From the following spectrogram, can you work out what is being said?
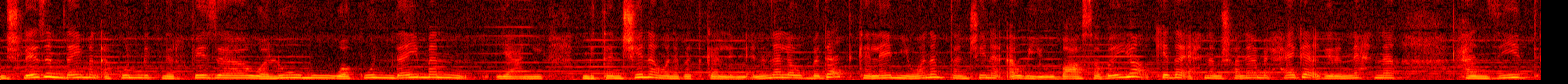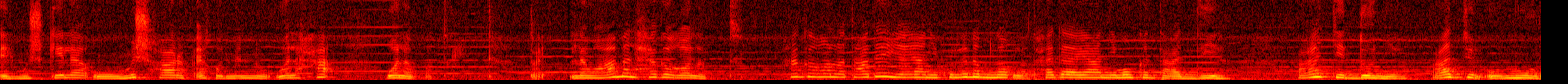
مش لازم دايما أكون متنرفزة وألومه وأكون دايما يعني متنشنة وأنا بتكلم لأن أنا لو بدأت كلامي وأنا متنشنة قوي وبعصبية كده إحنا مش هنعمل حاجة غير إن إحنا هنزيد المشكلة ومش هعرف آخد منه ولا حق ولا بطل. طيب لو عمل حاجة غلط حاجة غلط عادية يعني كلنا بنغلط حاجة يعني ممكن تعديها. عدي الدنيا عدي الأمور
